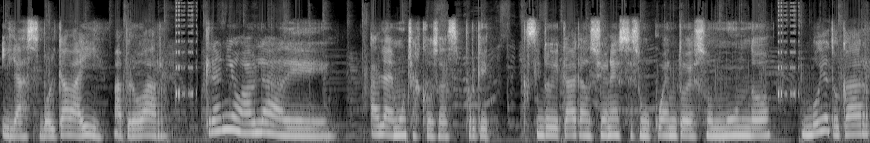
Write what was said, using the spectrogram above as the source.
y las volcaba ahí, a probar. Cráneo habla de, habla de muchas cosas, porque siento que cada canción es, es un cuento, es un mundo. Voy a tocar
